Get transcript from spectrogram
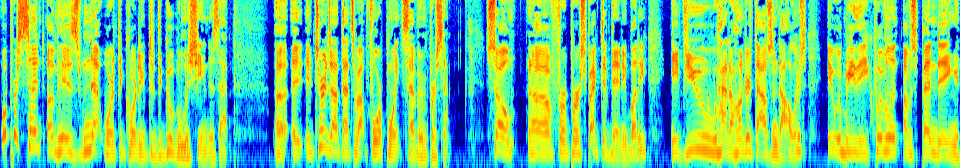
what percent of his net worth according to the Google machine is that? Uh, it, it, turns out that's about 4.7%. So, uh, for perspective to anybody, if you had $100,000, it would be the equivalent of spending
